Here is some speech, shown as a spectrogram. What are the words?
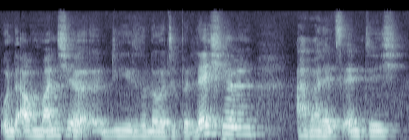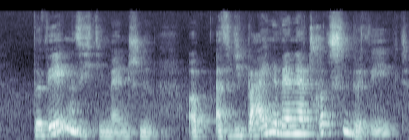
und auch manche diese Leute belächeln. Aber letztendlich bewegen sich die Menschen. Ob, also die Beine werden ja trotzdem bewegt.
